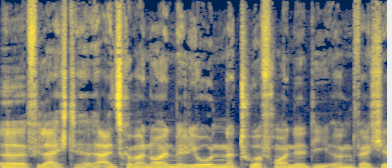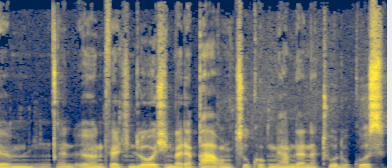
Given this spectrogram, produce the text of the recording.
äh, vielleicht 1,9 äh, Millionen Naturfreunde, die irgendwelche, in irgendwelchen Lurchen bei der Paarung zugucken. Wir haben da Naturdokus.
